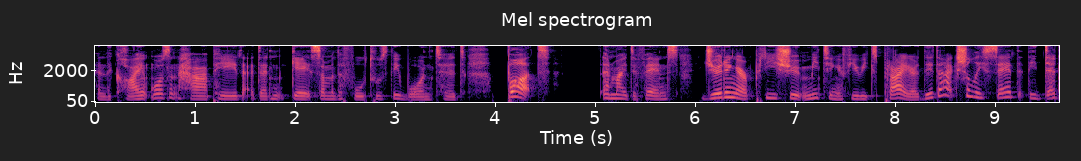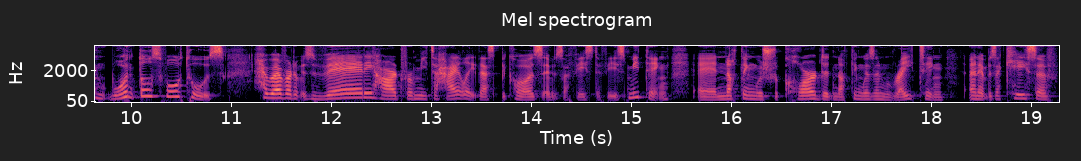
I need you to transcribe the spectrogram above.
and the client wasn't happy that I didn't get some of the photos they wanted, but in my defence, during our pre shoot meeting a few weeks prior, they'd actually said that they didn't want those photos. However, it was very hard for me to highlight this because it was a face to face meeting. Uh, nothing was recorded, nothing was in writing, and it was a case of,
